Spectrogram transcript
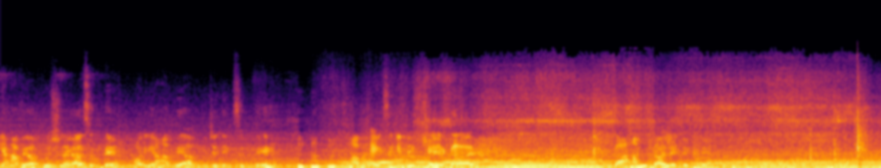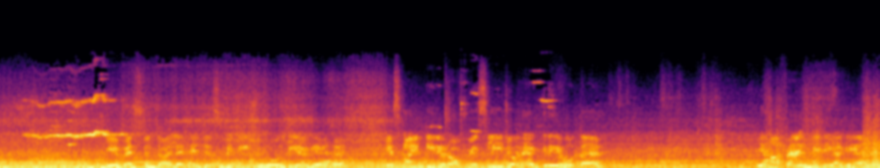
यहाँ पे आप कुछ लगा सकते हैं और यहाँ पे आप मुझे देख सकते हैं। अब एग्जीक्यूटिव चेयर कार का हम टॉयलेट देखते हैं। ये वेस्टर्न टॉयलेट है, जिसमें टिश्यू रोल दिया गया है। इसका इंटीरियर ऑब्वियसली जो है ग्रे होता है। यहाँ फ़ैन भी दिया गया है।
